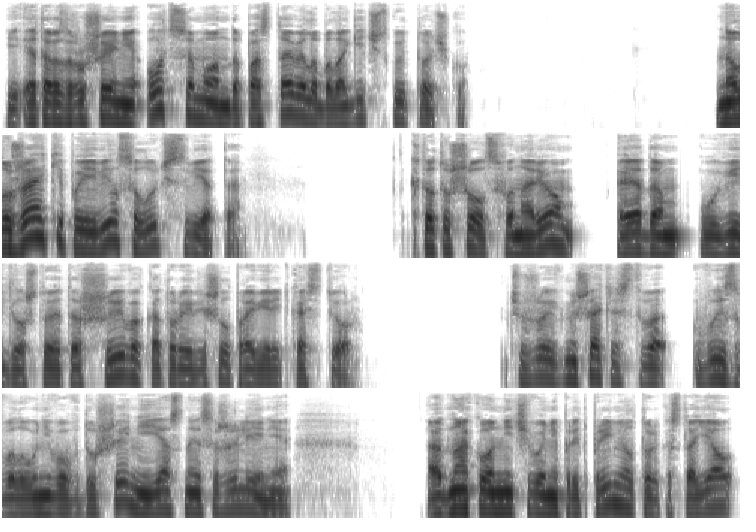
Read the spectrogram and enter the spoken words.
и это разрушение от Симонда поставило бы логическую точку. На лужайке появился луч света — кто-то шел с фонарем, Эдам увидел, что это Шива, который решил проверить костер. Чужое вмешательство вызвало у него в душе неясное сожаление. Однако он ничего не предпринял, только стоял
